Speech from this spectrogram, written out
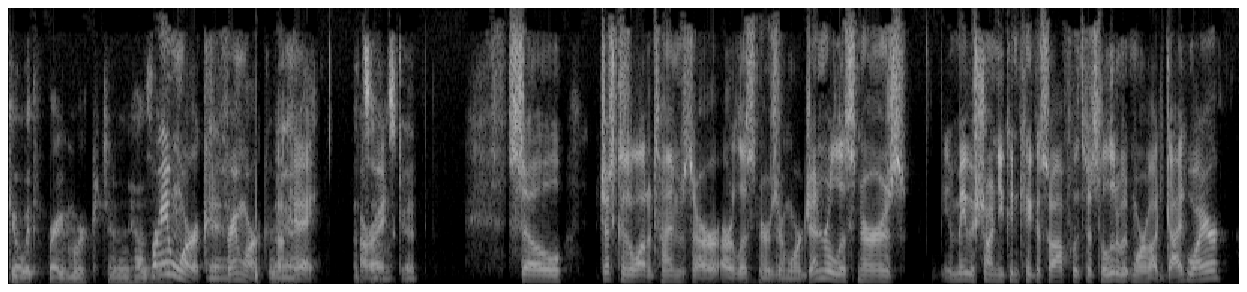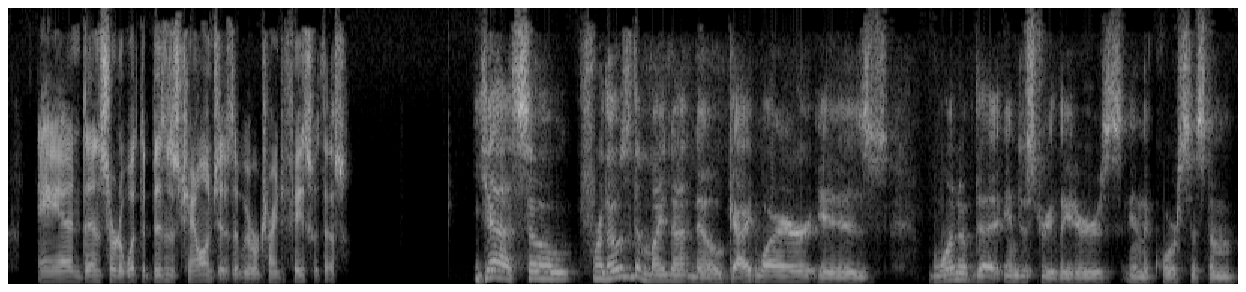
go with framework. John, how's framework? That? Yeah. Framework. Okay. That All sounds right. good. So, just because a lot of times our, our listeners are more general listeners, maybe Sean, you can kick us off with just a little bit more about Guidewire, and then sort of what the business challenge is that we were trying to face with this. Yeah, so for those that might not know, Guidewire is one of the industry leaders in the core system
